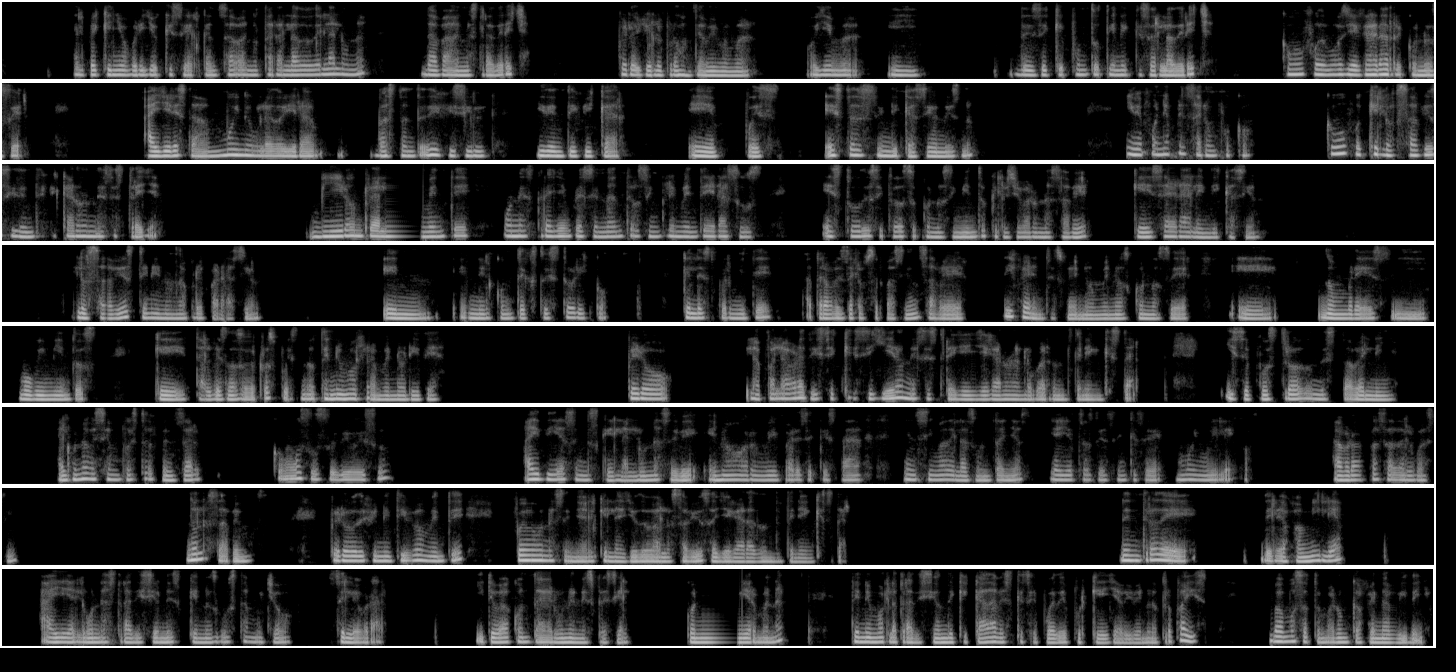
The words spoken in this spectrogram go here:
el pequeño brillo que se alcanzaba a notar al lado de la luna daba a nuestra derecha. Pero yo le pregunté a mi mamá, oye, ma, ¿y desde qué punto tiene que ser la derecha? ¿Cómo podemos llegar a reconocer ayer estaba muy nublado y era bastante difícil identificar eh, pues estas indicaciones, ¿no? Y me pone a pensar un poco, ¿cómo fue que los sabios identificaron esa estrella? ¿Vieron realmente una estrella impresionante o simplemente era sus estudios y todo su conocimiento que los llevaron a saber que esa era la indicación? Los sabios tienen una preparación en, el contexto histórico que les permite a través de la observación saber diferentes fenómenos, conocer eh, nombres y movimientos que tal vez nosotros pues no tenemos la menor idea. Pero la palabra dice que siguieron esa estrella y llegaron al lugar donde tenían que estar y se postró donde estaba el niño. ¿Alguna vez se han puesto a pensar cómo sucedió eso? Hay días en los que la luna se ve enorme y parece que está encima de las montañas y hay otros días en que se ve muy, muy lejos. ¿Habrá pasado algo así? No lo sabemos, pero definitivamente fue una señal que le ayudó a los sabios a llegar a donde tenían que estar. Dentro de, la familia hay algunas tradiciones que nos gusta mucho celebrar y te voy a contar una en especial con mi hermana, tenemos la tradición de que cada vez que se puede, porque ella vive en otro país, vamos a tomar un café navideño.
